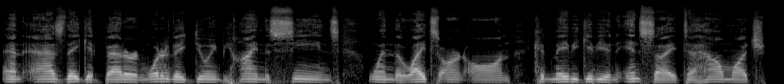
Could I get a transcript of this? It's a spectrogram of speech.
and as they get better, and what are they doing behind the scenes when the lights aren't on, could maybe give you an insight to how much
